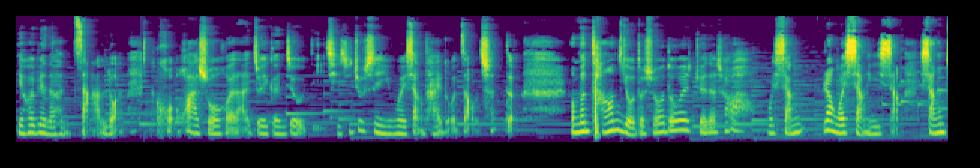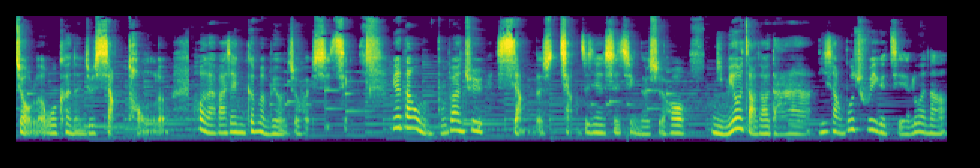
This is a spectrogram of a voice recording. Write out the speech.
也会变得很杂乱。话话说回来，追根究底，其实就是因为想太多造成的。我们常有的时候都会觉得说：“哦，我想让我想一想，想久了，我可能就想通了。后来发现根本没有这回事情，因为当我们不断去想的想这件事情的时候，你没有找到答案啊，你想不出一个结论啊，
